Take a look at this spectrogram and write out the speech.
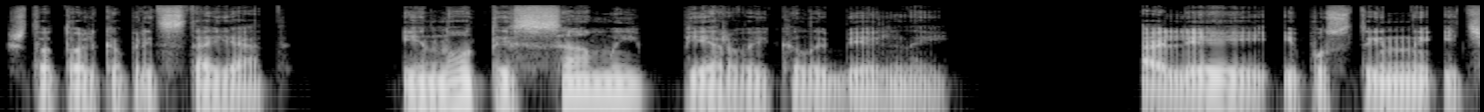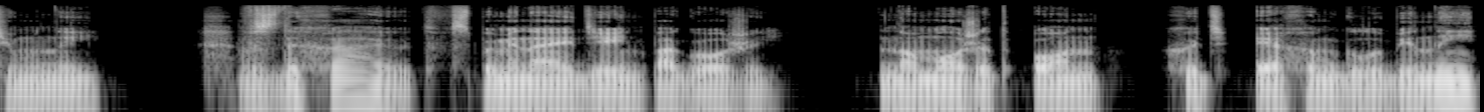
что только предстоят, И ноты самой первой колыбельной. Аллеи и пустынны, и темны, Вздыхают, вспоминая день погожий. Но, может, он, хоть эхом глубины,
